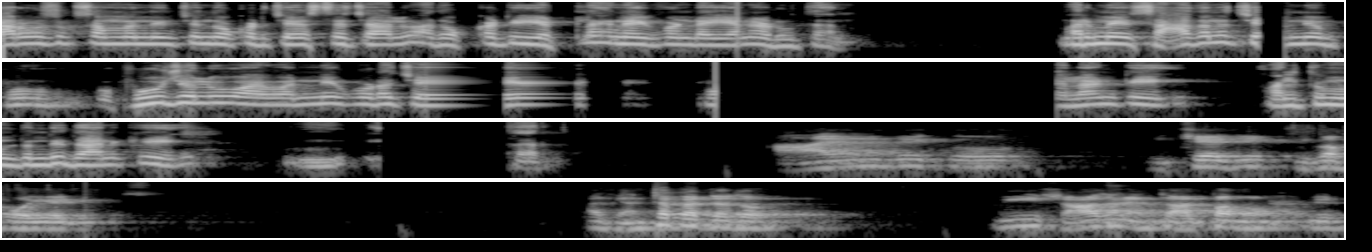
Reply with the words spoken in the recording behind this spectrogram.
ఆ రోజుకు సంబంధించింది ఒకటి చేస్తే చాలు అది ఒక్కటి ఎట్లయినా ఇవ్వండి అయ్యా అని అడుగుతాను. మరి మేము సాధన చే పూజలు అవన్నీ కూడా చే ఎలాంటి ఫలితం ఉంటుంది దానికి? ఆయన మీకు ఇచ్చేది ఇవ్వబోయేది. అది ఎంత పెద్దదో. మీ సాధన ఎంత అల్పమో మీరు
